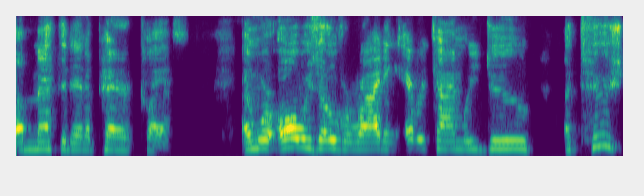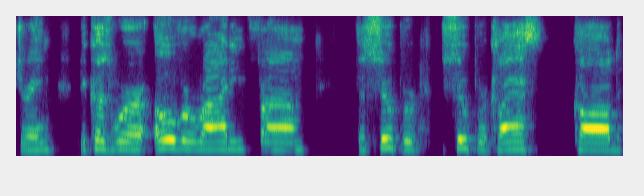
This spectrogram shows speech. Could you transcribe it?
a method in a parent class. And we're always overriding every time we do a toString because we're overriding from the super super class called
